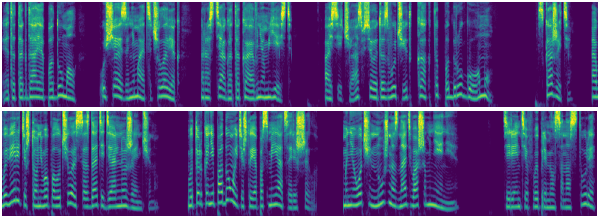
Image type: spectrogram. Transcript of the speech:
Это тогда я подумал, пущай занимается человек, растяга такая в нем есть. А сейчас все это звучит как-то по-другому. Скажите, а вы верите, что у него получилось создать идеальную женщину? Вы только не подумайте, что я посмеяться решила. Мне очень нужно знать ваше мнение». Терентьев выпрямился на стуле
